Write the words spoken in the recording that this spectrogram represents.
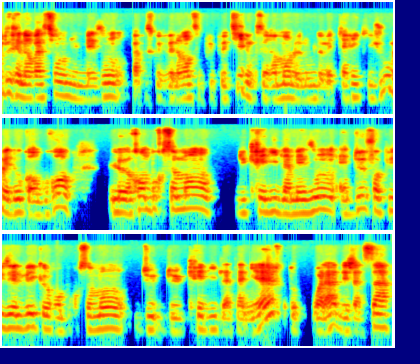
de rénovation d'une maison, parce que évidemment c'est plus petit, donc c'est vraiment le nombre de mètres carrés qui joue, mais donc en gros, le remboursement du crédit de la maison est deux fois plus élevé que le remboursement du, crédit de la tanière. Donc voilà, déjà ça,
